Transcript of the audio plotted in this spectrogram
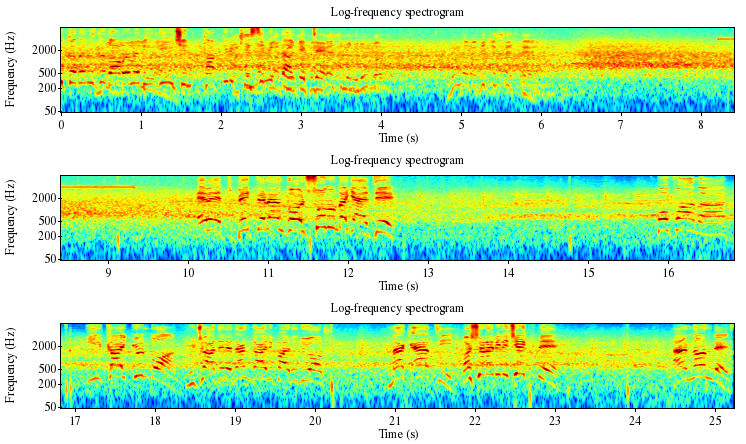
Bu kadar hızlı davranabildiği için takdiri kesinlikle hak etti. Evet, beklenen gol sonunda geldi. Fofana, İlkay Gündoğan mücadeleden galip ayrılıyor. McAtee başarabilecek mi? Hernandez.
